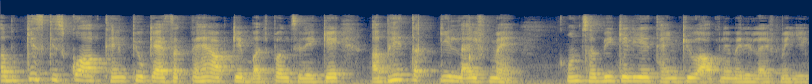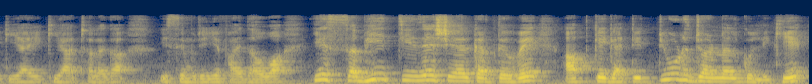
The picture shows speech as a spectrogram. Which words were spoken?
अब किस किस को आप थैंक यू कह सकते हैं आपके बचपन से लेके अभी तक की लाइफ में? उन सभी के लिए थैंक यू आपने मेरी लाइफ में ये किया ये किया अच्छा लगा। इससे मुझे ये फ़ायदा हुआ। ये सभी चीज़ें शेयर करते हुए आपके गैटिट्यूड जर्नल को लिखिए।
